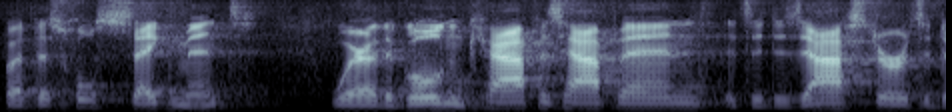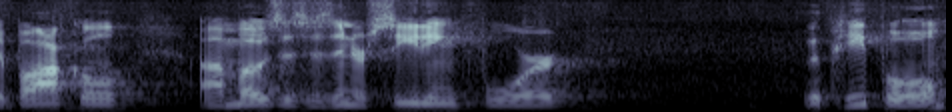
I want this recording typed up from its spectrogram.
but this whole segment where the golden calf has happened, it's a disaster, it's a debacle. Uh, Moses is interceding for the people.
